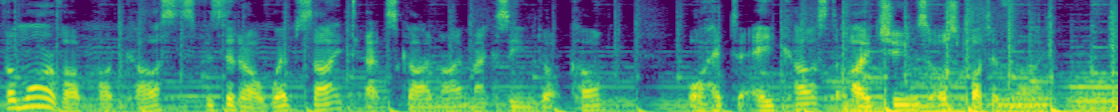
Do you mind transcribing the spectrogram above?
For more of our podcasts, visit our website at skynightmagazine.com or head to Acast, iTunes, or Spotify.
